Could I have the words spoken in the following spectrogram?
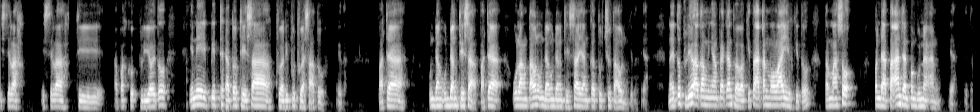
istilah istilah di apa beliau itu ini pidato desa 2021 gitu. Pada undang-undang desa, pada ulang tahun undang-undang desa yang ke-7 tahun gitu ya. Nah, itu beliau akan menyampaikan bahwa kita akan mulai gitu, termasuk pendataan dan penggunaan ya gitu.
